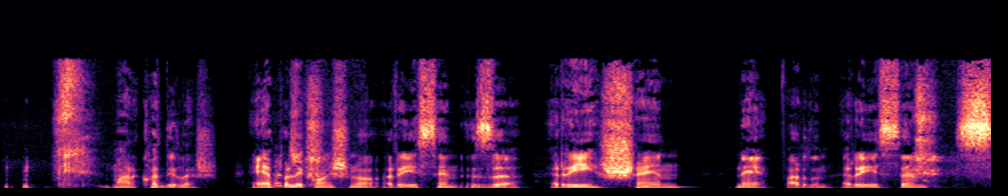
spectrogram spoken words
Mark, kaj delaš? Apple je končno resen z, rešen, ne, pardon, resen s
